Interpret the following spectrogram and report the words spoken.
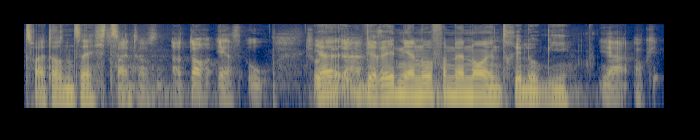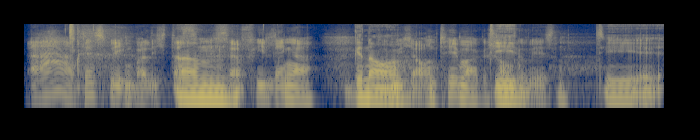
2016. 2000, ah, doch, erst. Oh, ja, wir reden ja nur von der neuen Trilogie. Ja, okay. Ah, deswegen, weil ich das ähm, ist ja viel länger genau, für mich auch ein Thema die, gewesen. Die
